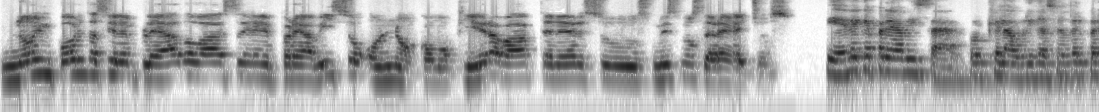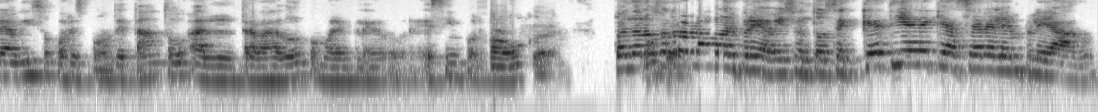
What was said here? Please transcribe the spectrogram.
No importa si el empleado hace preaviso o no, como quiera va a obtener sus mismos derechos. Tiene que preavisar, porque la obligación del preaviso corresponde tanto al trabajador como al empleador. Es importante. Ah, Cuando nosotros hablamos del preaviso, entonces, ¿qué tiene que hacer el empleado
